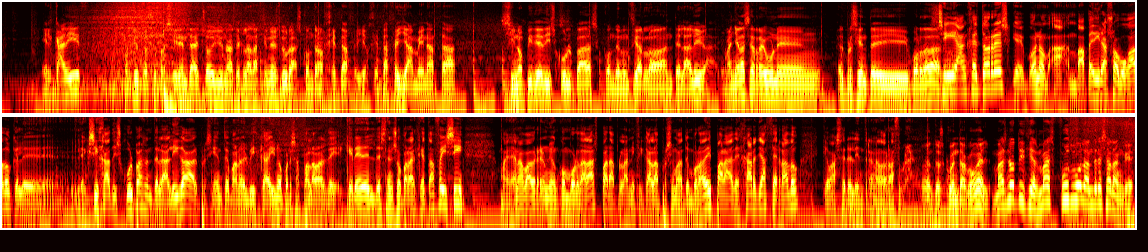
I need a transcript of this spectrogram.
El Cádiz, por cierto, su presidente ha hecho hoy unas declaraciones duras contra el Getafe y el Getafe ya amenaza, si no pide disculpas, con denunciarlo ante la liga. Mañana se reúnen el presidente y Bordalás. Sí, ¿no? Ángel Torres, que bueno, va a pedir a su abogado que le, le exija disculpas ante la liga al presidente Manuel Vizcaíno por esas palabras de querer el descenso para el Getafe. Y sí, mañana va a haber reunión con Bordalás para planificar la próxima temporada y para dejar ya cerrado que va a ser el entrenador azulán. Bueno, entonces cuenta con él. Más noticias, más fútbol, Andrés Aránguez.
